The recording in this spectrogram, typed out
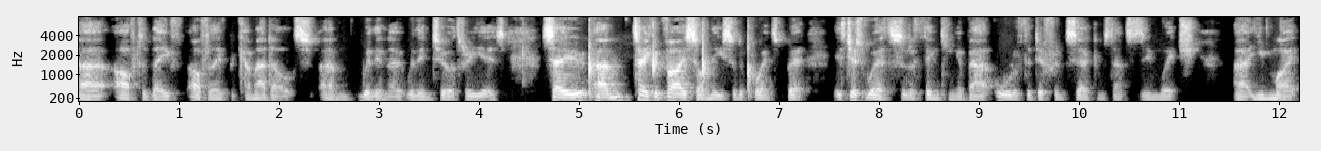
uh, after they've after they've become adults um, within a, within two or three years. So um, take advice on these sort of points, but it's just worth sort of thinking about all of the different circumstances in which uh, you might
